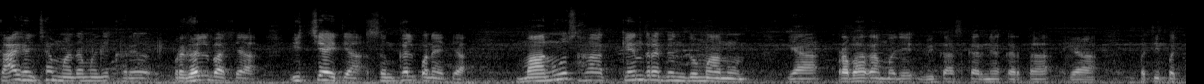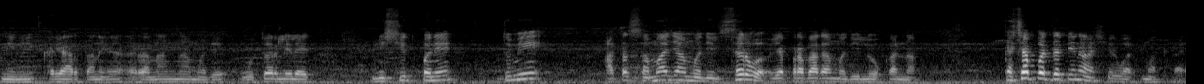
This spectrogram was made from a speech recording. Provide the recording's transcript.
काय ह्यांच्या मनामध्ये खरं प्रगल्भ अशा इच्छा आहे त्या संकल्पना आहे त्या माणूस हा केंद्रबिंदू मानून या प्रभागामध्ये विकास करण्याकरता ह्या पतीपत्नींनी खऱ्या अर्थानं ह्या रणांगणामध्ये उतरलेल्या आहेत. निश्चितपणे तुम्ही आता समाजामधील सर्व या प्रभागामधील लोकांना कशा पद्धतीनं आशीर्वाद मागताय?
